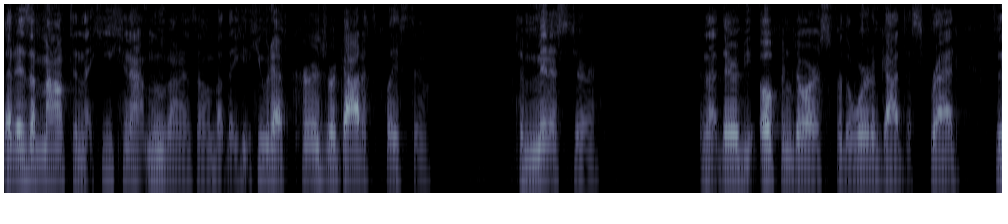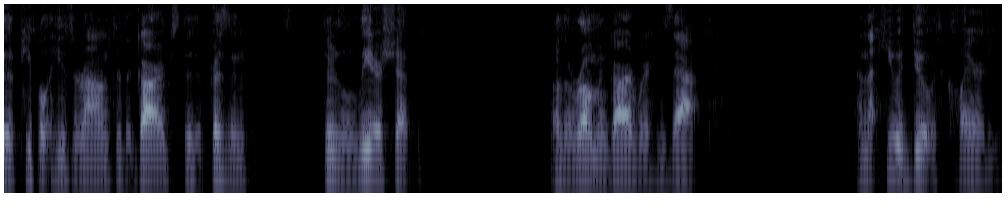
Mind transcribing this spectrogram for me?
That is a mountain that he cannot move on his own, but that he would have courage where God has placed him to minister, and that there would be open doors for the word of God to spread through the people that he's around, through the guards, through the prison, through the leadership of the Roman guard where he's at. and that he would do it with clarity.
